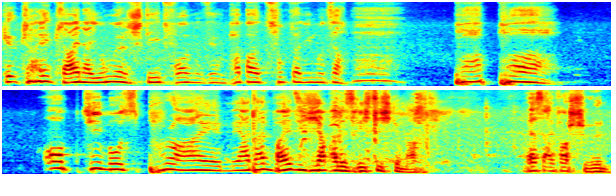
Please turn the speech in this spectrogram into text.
klein, kleiner Junge steht vor mit seinem Papa, zuckt an ihm und sagt, "Oh, Papa, Optimus Prime. Ja, dann weiß ich, ich habe alles richtig gemacht. Das ist einfach schön.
